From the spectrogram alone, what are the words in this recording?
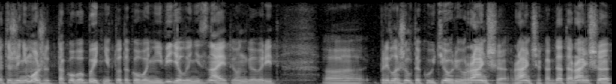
это же не может такого быть, никто такого не видел и не знает. И он говорит, предложил такую теорию раньше, раньше, когда-то раньше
